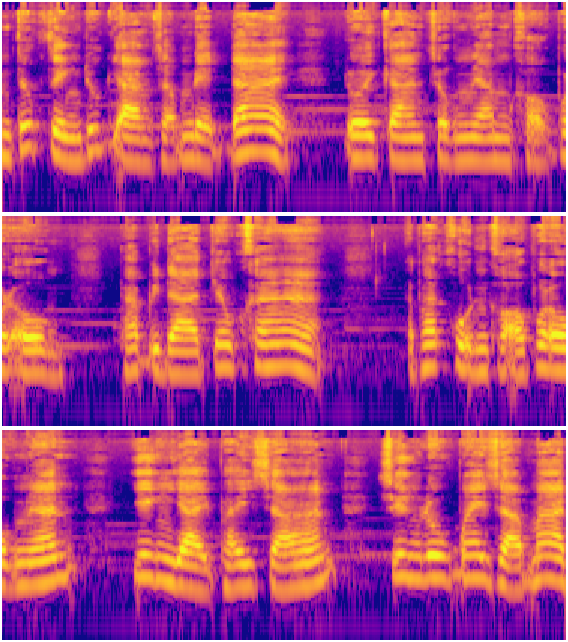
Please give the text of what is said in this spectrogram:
ำทุกสิ่งทุกอย่างสำเร็จได้ โดยการทรงนำของพระองค์ พระบิดาเจ้าข้า พระคุณของพระองค์นั้น ยิ่งใหญ่ไพศาลซึ่งลูกไม่สามารถ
